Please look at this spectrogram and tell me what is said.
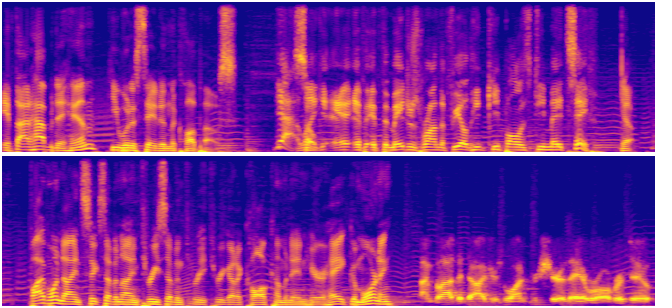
if that happened to him, he would have stayed in the clubhouse. Yeah, So- like if, if the majors were on the field, he'd keep all his teammates safe. Yeah. 519-679-3733. Got a call coming in here. Hey, good morning. I'm glad the Dodgers won for sure. They were overdue.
